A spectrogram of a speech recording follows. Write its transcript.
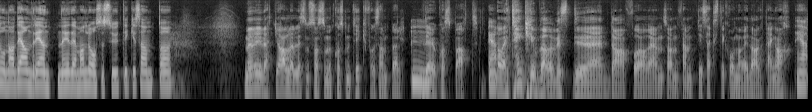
noen av de andre jentene idet man låses ut, ikke sant. Og... Men vi vet jo alle, liksom, sånn som med kosmetikk, f.eks. Mm. Det er jo kostbart. Ja. Og jeg tenker jo bare hvis du eh, da får en sånn 50-60 kroner i dagpenger, ja.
